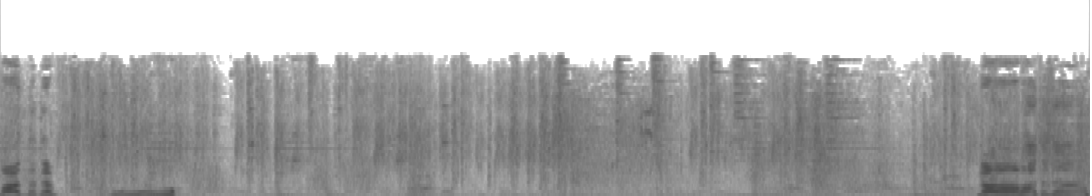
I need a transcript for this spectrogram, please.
ما عندنا دم. أوه. لا ما عندنا دم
